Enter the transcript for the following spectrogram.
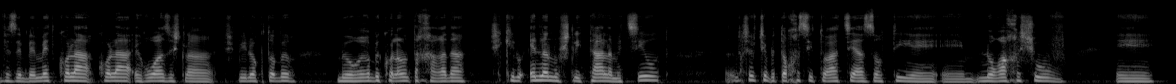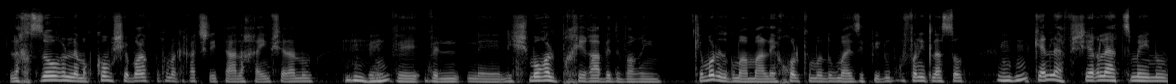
וזה באמת כל, ה- כל האירוע הזה של ה-7 לאוקטובר מעורר בכולנו את החרדה, שכאילו אין לנו שליטה על המציאות. אני חושבת שבתוך הסיטואציה הזאת אה, אה, נורא חשוב אה, לחזור למקום שבו אנחנו יכולים לקחת שליטה על החיים שלנו ולשמור על בחירה בדברים. כמו לדוגמה מה לאכול, כמו לדוגמה איזה פעילות גופנית לעשות. וכן לאפשר לעצמנו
